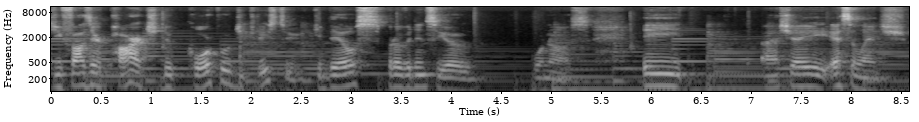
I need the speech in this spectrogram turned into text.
de fazer parte do corpo de Cristo que Deus providenciou por nós. E achei excelente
